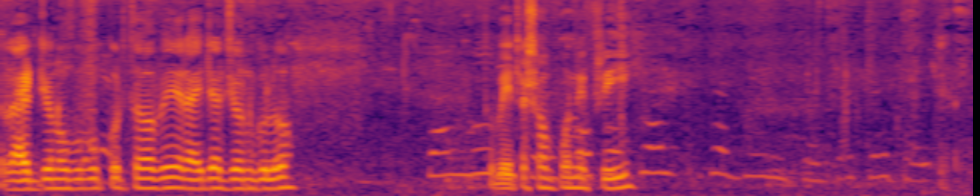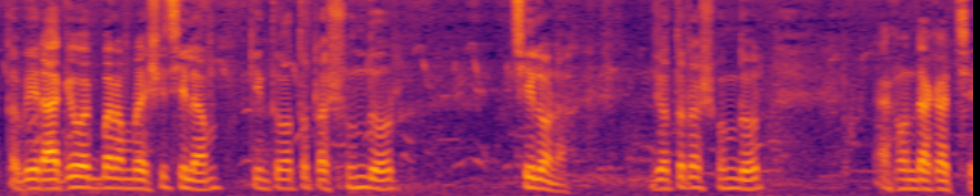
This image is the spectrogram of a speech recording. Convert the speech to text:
রাইড জোন উপভোগ করতে হবে রাইডার জোনগুলো। তবে এটা সম্পূর্ণ ফ্রি তবে এর আগেও একবার আমরা এসেছিলাম কিন্তু অতটা সুন্দর ছিল না। যতটা সুন্দর এখন দেখাচ্ছে।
